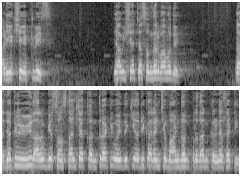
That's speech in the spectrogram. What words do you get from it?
आणि एकशे एकवीस या विषयाच्या संदर्भामध्ये राज्यातील विविध आरोग्य संस्थांच्या कंत्राटी वैद्यकीय अधिकाऱ्यांचे मानधन प्रदान करण्यासाठी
